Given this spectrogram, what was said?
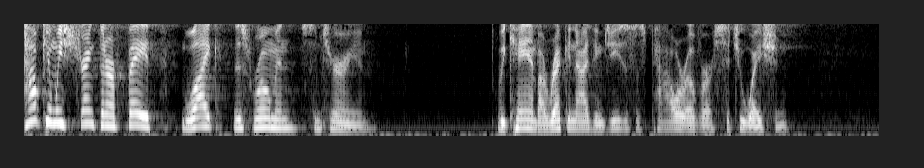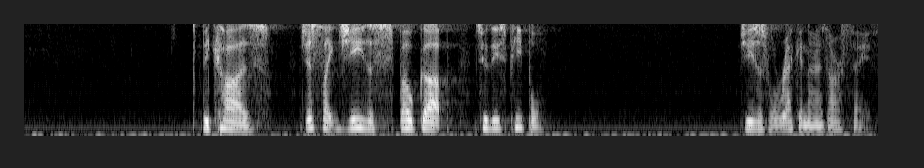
How can we strengthen our faith like this Roman centurion? We can by recognizing Jesus' power over our situation. Because just like Jesus spoke up to these people, Jesus will recognize our faith.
